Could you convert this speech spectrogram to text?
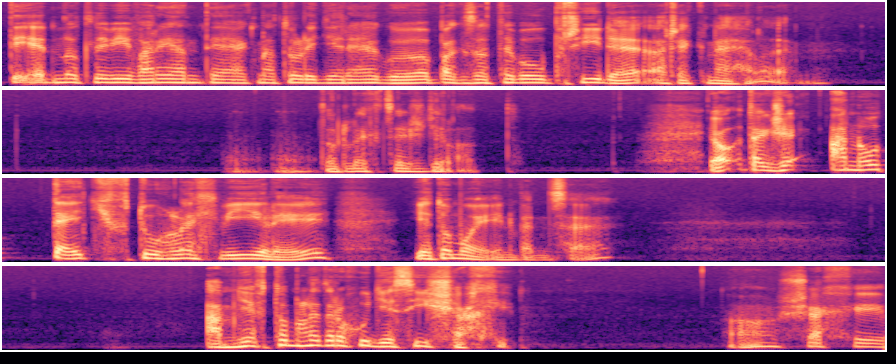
ty jednotlivé varianty, jak na to lidi reagují a pak za tebou přijde a řekne, hele, tohle chceš dělat. Jo, takže ano, teď v tuhle chvíli je to moje invence a mě v tomhle trochu děsí šachy. No, šachy,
